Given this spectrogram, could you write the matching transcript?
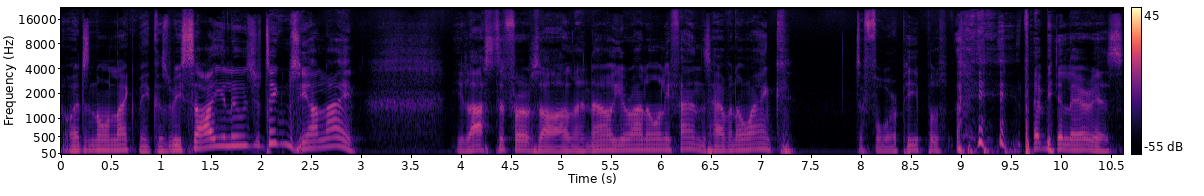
why does no one like me? Because we saw you lose your dignity online. You lost it for us all and now you're on OnlyFans having a wank to four people. That'd be hilarious.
